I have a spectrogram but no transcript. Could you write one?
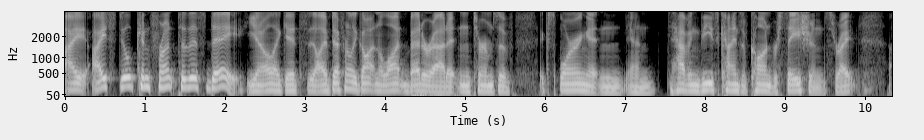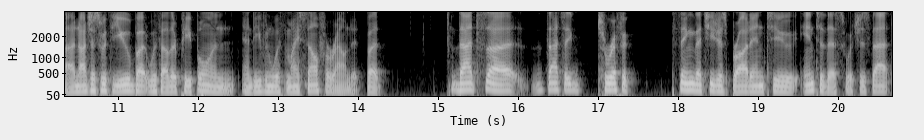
I I still confront to this day. You know, like it's I've definitely gotten a lot better at it in terms of exploring it and and having these kinds of conversations, right? Uh, not just with you, but with other people and and even with myself around it. But that's uh, that's a terrific thing that you just brought into into this, which is that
